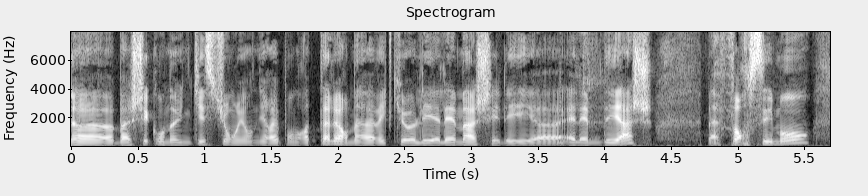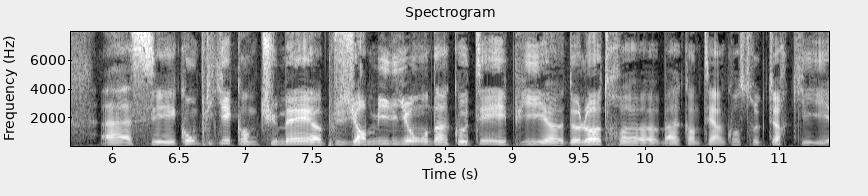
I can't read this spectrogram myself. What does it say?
euh, bah, je sais qu'on a une question et on y répondra tout à l'heure, mais avec euh, les LMH et les LMDH, bah, forcément, c'est compliqué quand tu mets plusieurs millions d'un côté et puis de l'autre, bah, quand tu es un constructeur qui,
